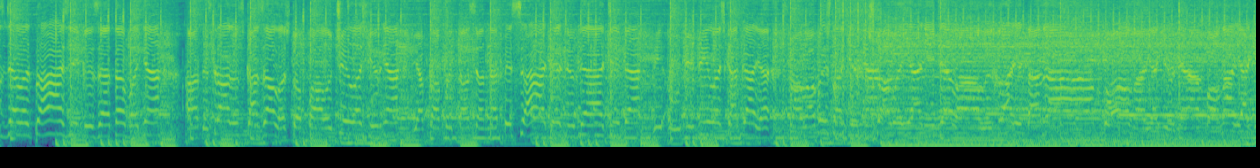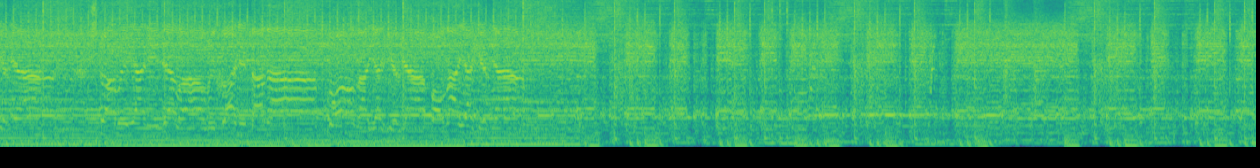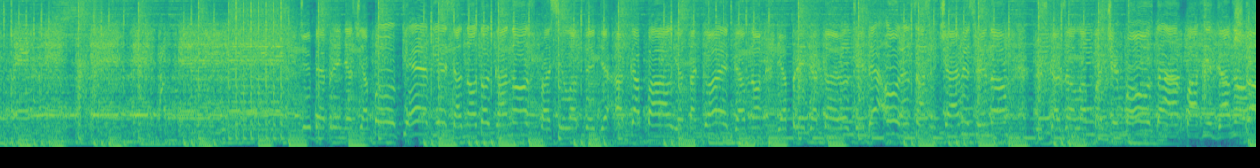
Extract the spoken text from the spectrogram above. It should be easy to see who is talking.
Speaker 1: сделать праздник из этого дня. А ты сразу сказала, что получилась херня. Я попытался написать песню для тебя И удивилась, какая Сгинешь, я букет Есть одно только нос. Спросила ты, где откопал. Я такое говно. Я приготовил тебе ужин со свечами с вином. Ты сказала, почему-то пахнет говном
